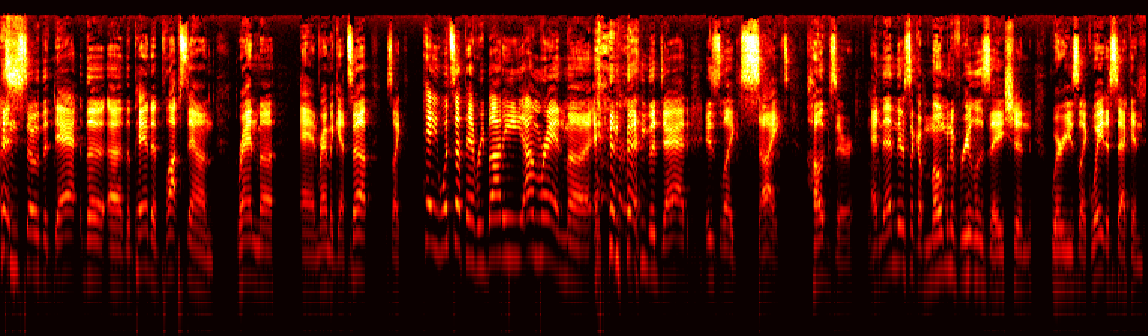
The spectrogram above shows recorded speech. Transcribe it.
Yes. And so the dad, the uh, the panda plops down Ranma, and Ranma gets up. It's like, "Hey, what's up, everybody? I'm Ranma." And then the dad is like psyched, hugs her, and then there's like a moment of realization where he's like, "Wait a second,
